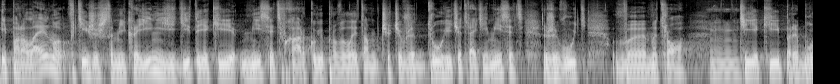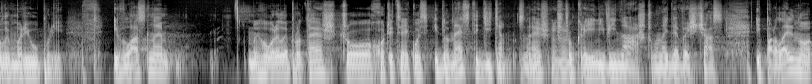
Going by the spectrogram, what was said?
І паралельно в тій же ж самій країні є діти, які місяць в Харкові провели там, чи, чи вже другий чи третій місяць живуть в метро, ті, які перебули в Маріуполі. І, власне, ми говорили про те, що хочеться якось і донести дітям, знаєш, що в країні війна, що вона йде весь час, і паралельно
